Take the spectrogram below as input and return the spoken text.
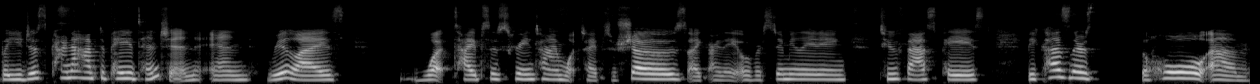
But you just kind of have to pay attention and realize what types of screen time, what types of shows, like are they overstimulating, too fast paced? Because there's the whole um,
